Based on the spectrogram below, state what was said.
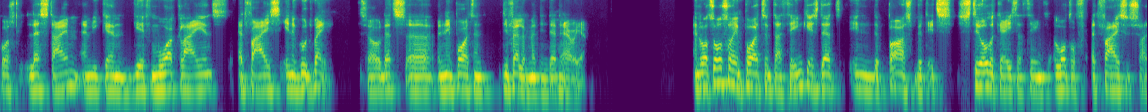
costs less time and we can give more clients advice in a good way so that's uh, an important development in that area. And what's also important, I think, is that in the past, but it's still the case, I think, a lot of advisors are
